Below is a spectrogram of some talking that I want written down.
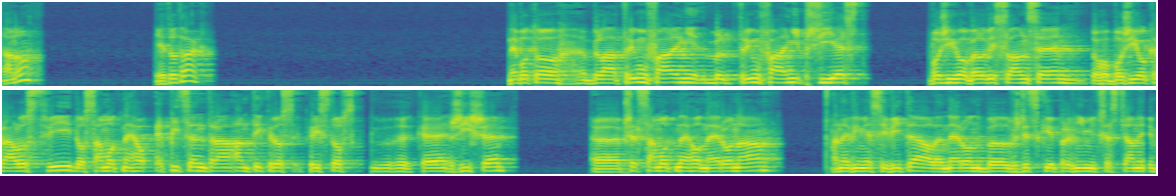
Ano? Je to tak? Nebo to byla triumfální, byl triumfální příjezd božího velvyslance, toho božího království, do samotného epicentra antikristovské říše, eh, před samotného Nerona. A nevím, jestli víte, ale Neron byl vždycky prvními křesťany eh,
